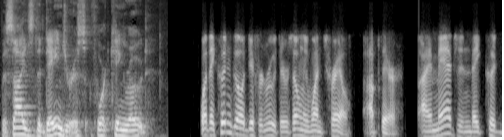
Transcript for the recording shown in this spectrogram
besides the dangerous Fort King Road? Well, they couldn't go a different route. There was only one trail up there. I imagine they could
